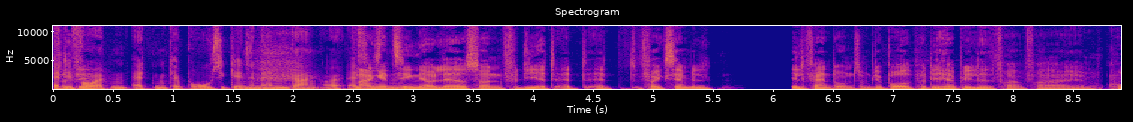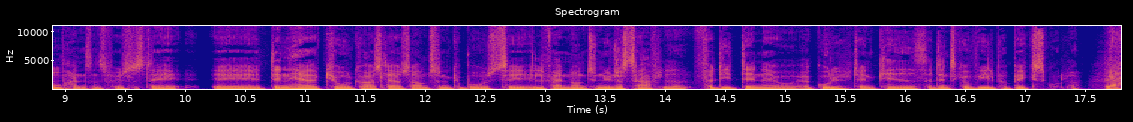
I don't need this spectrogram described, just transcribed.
er det for, det, at den, at den kan bruges igen en anden gang? Og, altså mange sådan... af tingene er jo lavet sådan, fordi at, at, at for eksempel elefantånden, som bliver båret på det her billede fra, fra øh, kronprinsens fødselsdag, øh, den her kjole kan også laves om, så den kan bruges til elefantånden til nytårstaflet, fordi den er jo af guld, den kæde, så den skal jo hvile på begge skuldre. Ja.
